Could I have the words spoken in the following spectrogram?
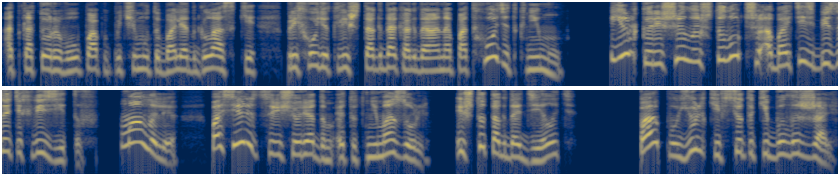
от которого у папы почему-то болят глазки, приходит лишь тогда, когда она подходит к нему, Юлька решила, что лучше обойтись без этих визитов. Мало ли, Поселится еще рядом этот немозоль. И что тогда делать? Папу Юльке все-таки было жаль.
